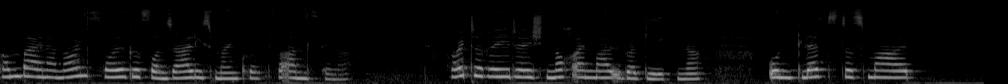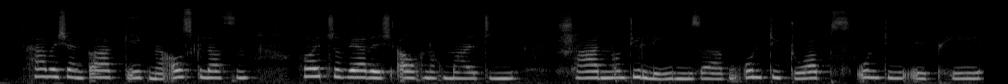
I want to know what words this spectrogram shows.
willkommen bei einer neuen Folge von Salis Minecraft für Anfänger. Heute rede ich noch einmal über Gegner und letztes Mal habe ich ein paar Gegner ausgelassen. Heute werde ich auch noch mal die Schaden und die Leben sagen und die Drops und die EP,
